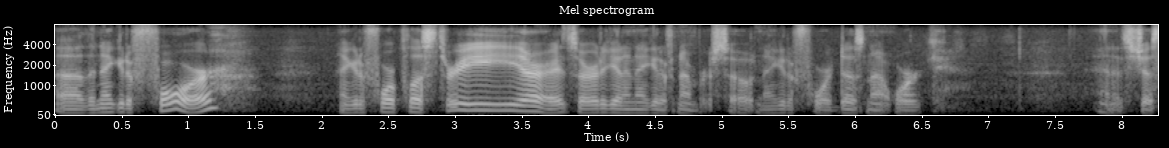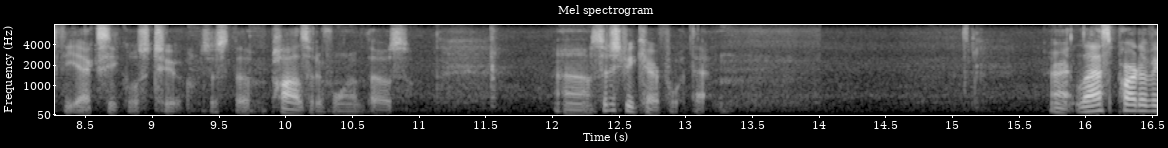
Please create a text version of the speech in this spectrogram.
Uh, the negative 4, negative 4 plus 3, all right, so I already got a negative number. So negative 4 does not work. And it's just the x equals 2, just the positive one of those. Uh, so just be careful with that. All right, last part of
